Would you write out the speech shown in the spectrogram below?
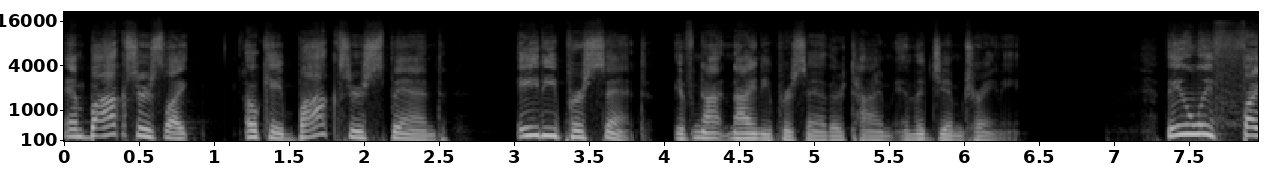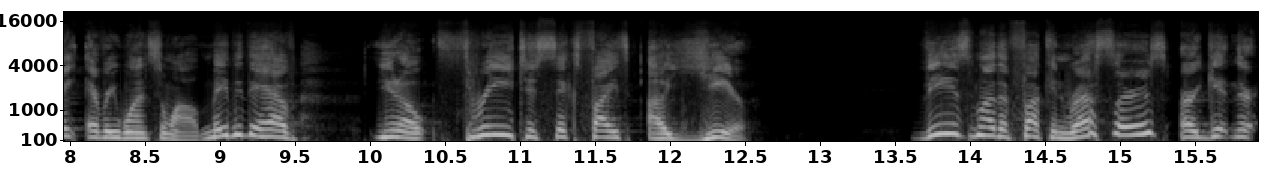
And boxers like okay boxers spend 80% if not 90% of their time in the gym training. They only fight every once in a while. Maybe they have you know three to six fights a year these motherfucking wrestlers are getting their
